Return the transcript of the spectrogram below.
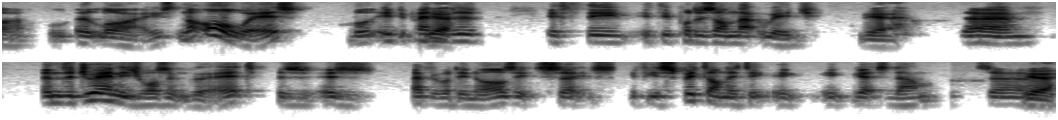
at Lois, not always, but it depended if they if they put us on that ridge. Yeah, Um, and the drainage wasn't great, as as everybody knows. It's, uh, it's if you spit on it, it, it, it gets damp. So, yeah,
